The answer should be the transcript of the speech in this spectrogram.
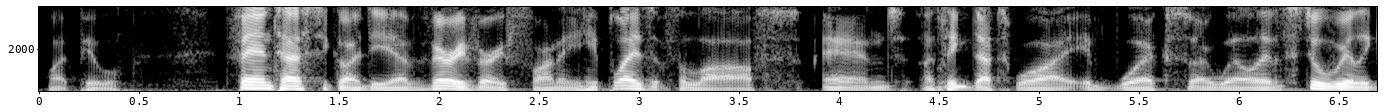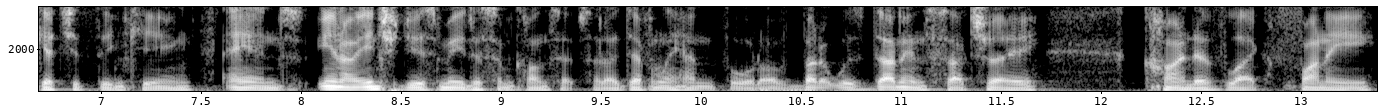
white people. Fantastic idea, very very funny. He plays it for laughs, and I think that's why it works so well. And it still really gets you thinking, and you know, introduced me to some concepts that I definitely hadn't thought of. But it was done in such a kind of like funny,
